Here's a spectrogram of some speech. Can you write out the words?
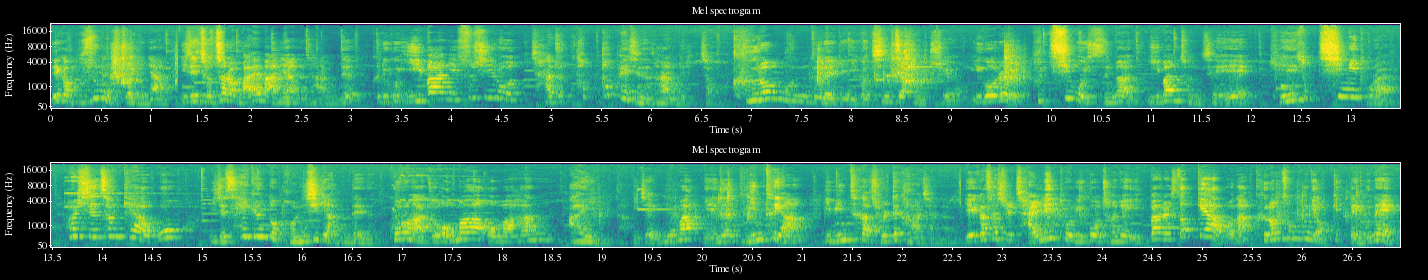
얘가 무슨 목적이냐? 이제 저처럼 말 많이 하는 사람들 그리고 입안이 수시로 자주 텁텁해지는 사람들 있죠. 그런 분들에게 이거 진짜 강추예요. 이거를 붙이고 있으면 입안 전체에 계속 침이 돌아요. 훨씬 상쾌하고 이제 세균도 번식이 안 되는 그런 아주 어마어마한 아이입니다. 이제 무맛 얘는 민트향. 이 민트가 절대 강하지 않아요 얘가 사실 잘리톨이고 전혀 이빨을 썩게 하거나 그런 성분이 없기 때문에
